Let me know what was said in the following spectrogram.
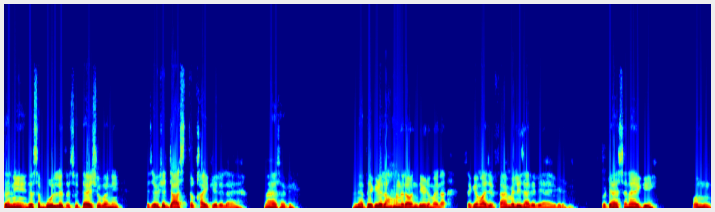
त्यांनी जसं बोलले तसे त्या हिशोबाने त्याच्यापेक्षा जास्त खाई केलेलं आहे माझ्यासाठी. आणि आता इकडे राहून राहून दीड महिना सगळे माझी फॅमिली झालेली आहे इकडे. कुठे असं नाही की कोण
